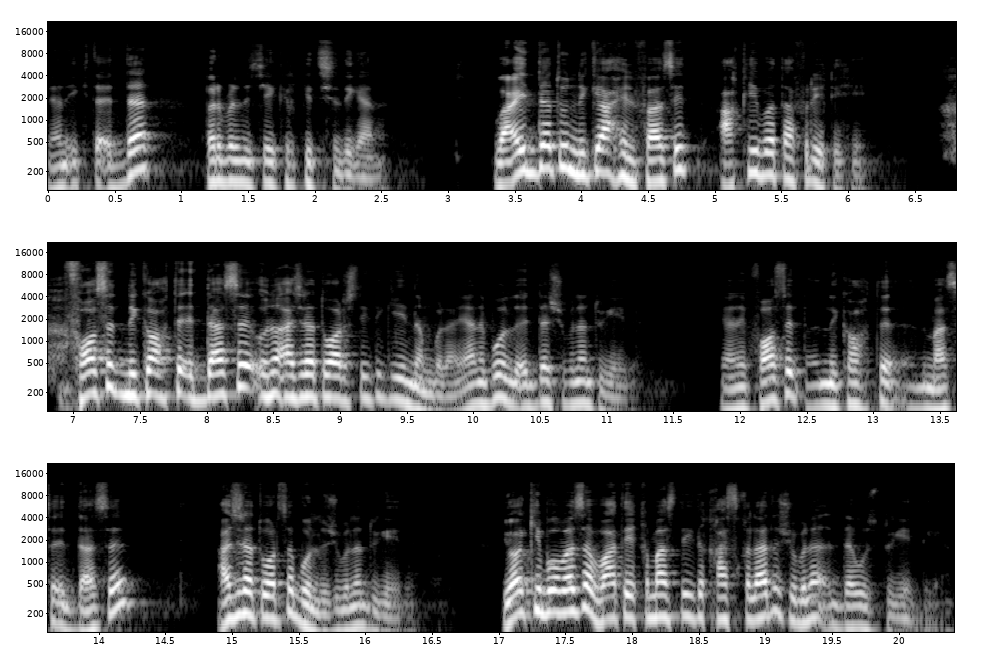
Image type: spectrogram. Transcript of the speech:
Ya'ni ikkita idda bir birini ichiga kirib ketishi degani. Va iddatu nikohil fasid aqiba tafriqihi. Fosid nikohni iddasi uni ajratib yuborishlikni keyindan bo'ladi. Ya'ni bo'ldi idda shu bilan tugaydi. Ya'ni fosid nikohni nimasi iddasi ajratib yuborsa bo'ldi shu bilan tugaydi. Yoki bo'lmasa vati qilmaslikni qasd qiladi shu bilan idda o'zi tugaydi degan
